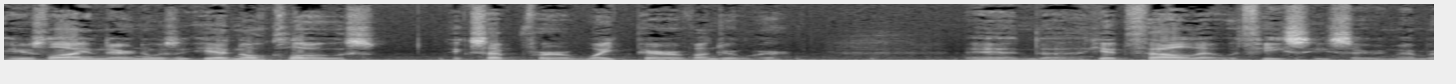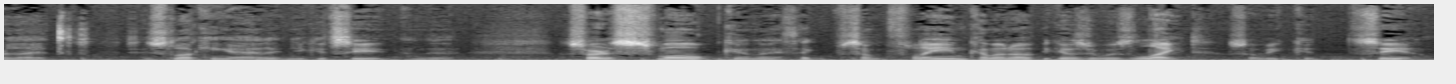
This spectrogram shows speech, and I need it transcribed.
he was lying there, and was, he had no clothes except for a white pair of underwear, and uh, he had fouled out with feces. I remember that just looking at it, and you could see the sort of smoke and I think some flame coming up because it was light, so we could see him.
